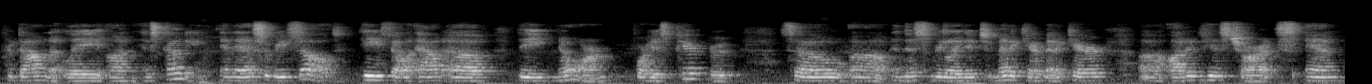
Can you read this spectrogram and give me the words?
predominantly on his coding. And as a result, he fell out of the norm for his peer group. So, uh, and this related to Medicare. Medicare uh, audited his charts, and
